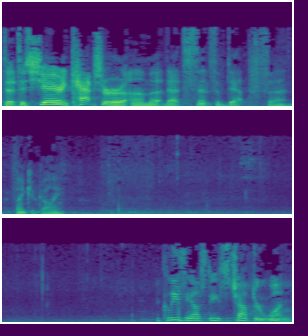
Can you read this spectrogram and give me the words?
to, to share and capture um, uh, that sense of depth. Uh, thank you, Colleen. Ecclesiastes chapter 1.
